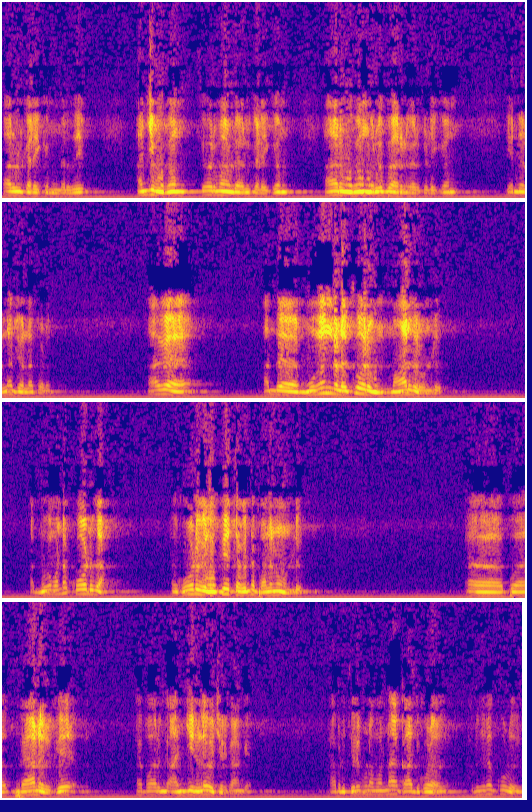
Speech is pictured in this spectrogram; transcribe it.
அருள் கிடைக்கும்ங்கிறது. அஞ்சு முகம் சிவருமானுடைய அருள் கிடைக்கும். ஆறு முகம் முருகப்ப அருள் கிடைக்கும் என்றெல்லாம் சொல்லப்படும். ஆக அந்த முகங்களுக்கு ஒரு மாறுதல் உண்டு. முகம்னா கோடு தான். கோடுகளுக்கு தகுந்த பலனும் உண்டு. ஃபேன் இருக்கு. பாருங்க அஞ்சு நிலை வச்சிருக்காங்க. அப்படி திருப்பணம் பண்ணா காத்து கூடாது. ஆகுது கூடுது.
